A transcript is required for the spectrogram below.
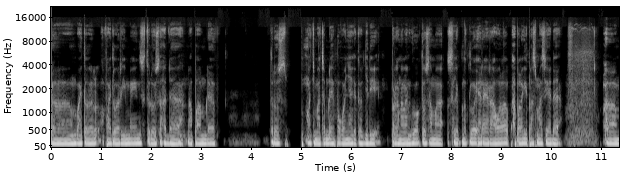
uh, Vital Vital Remains terus ada Napalm Death. Terus macam-macam deh pokoknya gitu. Jadi perkenalan gue waktu sama Slipknot gue era-era awal apalagi pas masih ada um,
